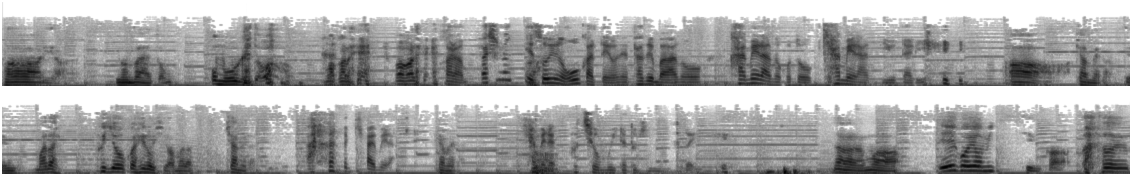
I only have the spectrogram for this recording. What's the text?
バーリア呼んだんやと思うけど、わからへん、わからへん。だから、昔のってそういうの多かったよね。例えば、あの、カメラのことをキャメラって言ったり。ああ、キャメラってまだ、藤岡弘はまだキャメラっていう。あ、キャメラ。キャメラ。キャメラがこっちを向いた時に、とか言って。だからまあ、英語読みっていうか、そういう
